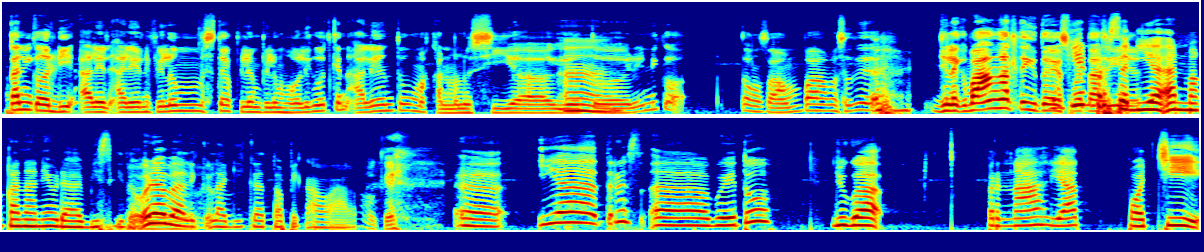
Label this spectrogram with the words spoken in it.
kan kalau di alien alien film setiap film-film Hollywood kan alien tuh makan manusia gitu Hmm. ini kok tong sampah maksudnya jelek banget gitu Mungkin ekspektasinya persediaan makanannya udah habis gitu. Udah Eh. balik lagi ke topik awal. oke Eh, iya, terus eh, gue itu juga pernah lihat poci.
